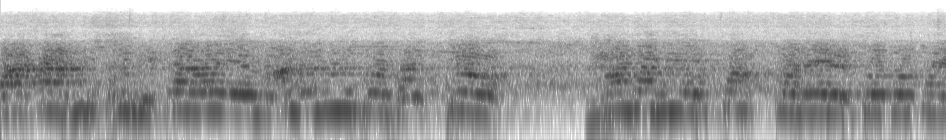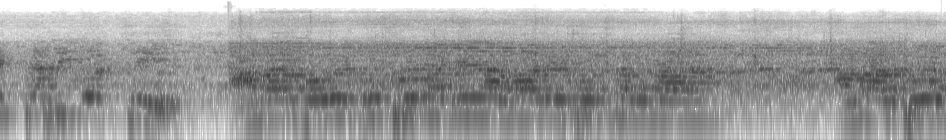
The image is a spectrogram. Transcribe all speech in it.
ঢাকা বিশ্ববিদ্যালয়ের মাননীয় উপাধ্যক্ষ মাননীয় চক্করের পদত্যাগ দাবি করছি। আমার বড় দুঃখ লাগে আমার সন্তানরা আমার খুব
